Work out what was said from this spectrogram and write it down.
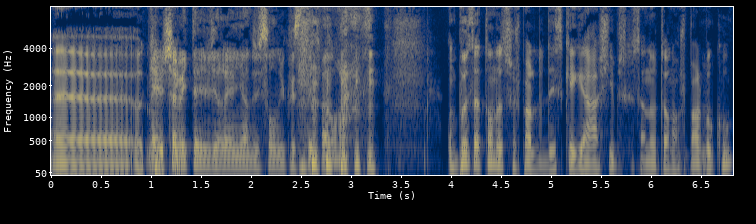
Euh, ok. mais je savais que t'allais virer les liens du sang, du coup, c'était pas drôle. On peut s'attendre à ce que je parle de Desuke Garashi parce que c'est un auteur dont je parle Mm. beaucoup.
